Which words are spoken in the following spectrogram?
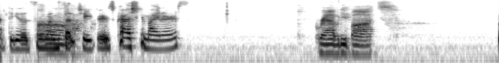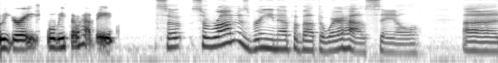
Have to get us some one step Ah. changers, crash combiners. Gravity bots. It'll be great. We'll be so happy. So, so Ron was bringing up about the warehouse sale. Uh,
